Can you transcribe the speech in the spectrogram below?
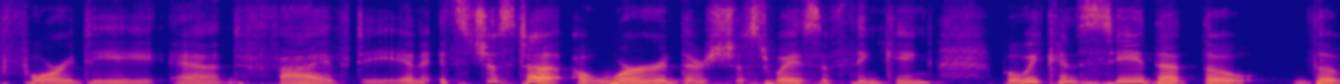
4D and 5D. And it's just a, a, word, there's just ways of thinking, but we can see that the the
